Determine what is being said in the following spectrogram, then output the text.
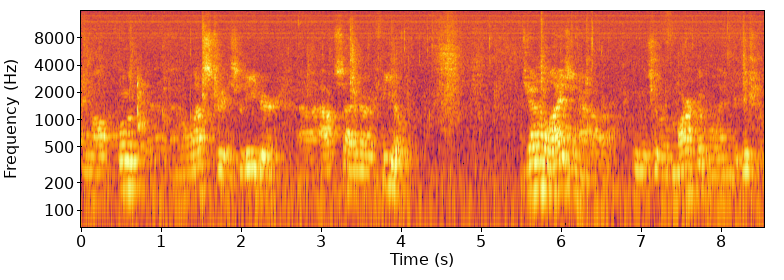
And I'll quote an illustrious leader uh, outside our field. General Eisenhower, who was a remarkable individual,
